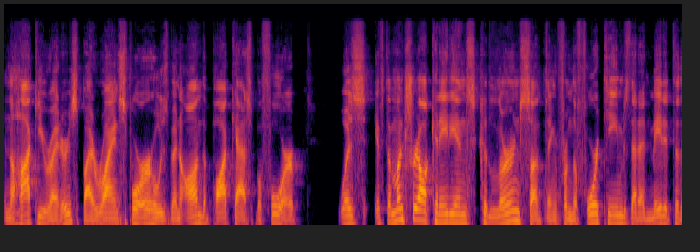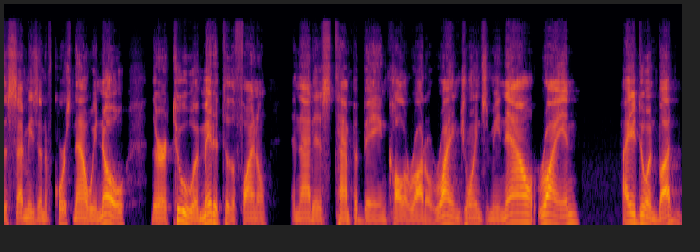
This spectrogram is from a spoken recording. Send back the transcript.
in the Hockey Writers by Ryan Szporer, who's been on the podcast before, was if the Montreal Canadiens could learn something from the four teams that had made it to the semis. And of course, now we know there are two who have made it to the final and that is Tampa Bay and Colorado. Ryan joins me now. Ryan, how you doing, bud?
